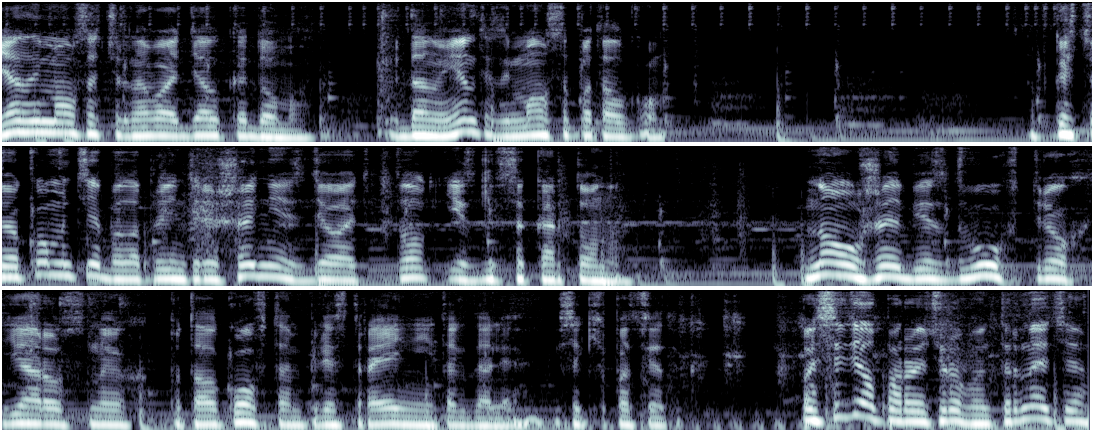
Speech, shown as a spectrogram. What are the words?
я занимался черновой отделкой дома. В данный момент я занимался потолком. В гостевой комнате было принято решение сделать потолок из гипсокартона. Но уже без двух-трех ярусных потолков, там перестроений и так далее, всяких подсветок. Посидел пару вечеров в интернете,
